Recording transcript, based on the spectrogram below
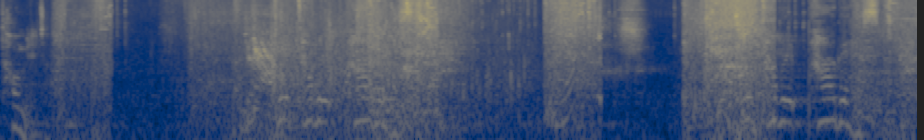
타워 밀자. 파괴했습니다.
